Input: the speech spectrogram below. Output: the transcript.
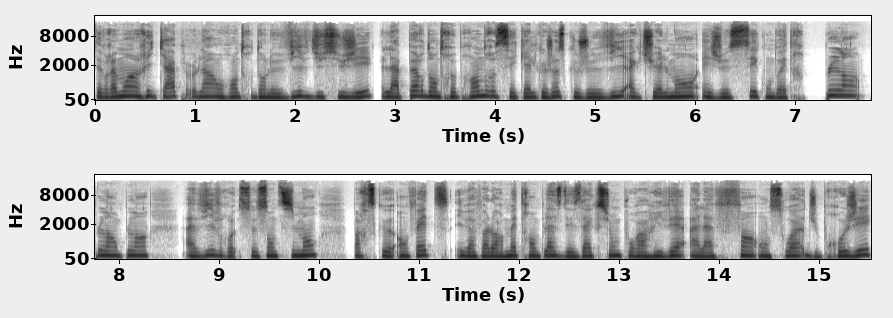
vraiment un recap. Là, on rentre dans le vif du sujet. La peur d'entreprendre, c'est quelque chose que je vis actuellement et je sais qu'on doit être plein, plein, plein à vivre ce sentiment parce qu'en en fait, il va falloir mettre en place des actions pour arriver à la fin en soi du projet.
